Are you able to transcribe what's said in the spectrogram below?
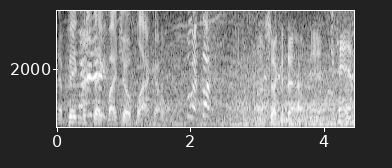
And a big mistake by Joe Flacco. On second down and 10.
